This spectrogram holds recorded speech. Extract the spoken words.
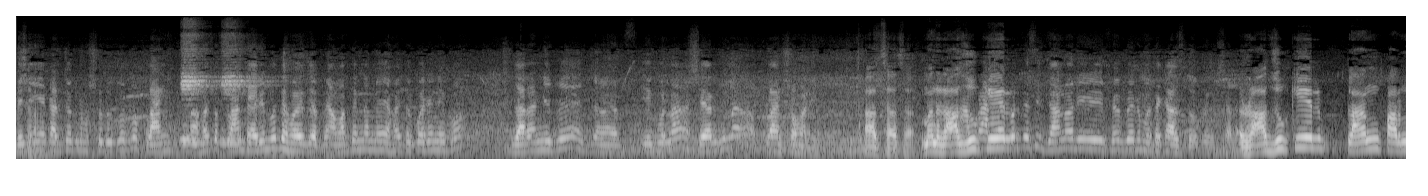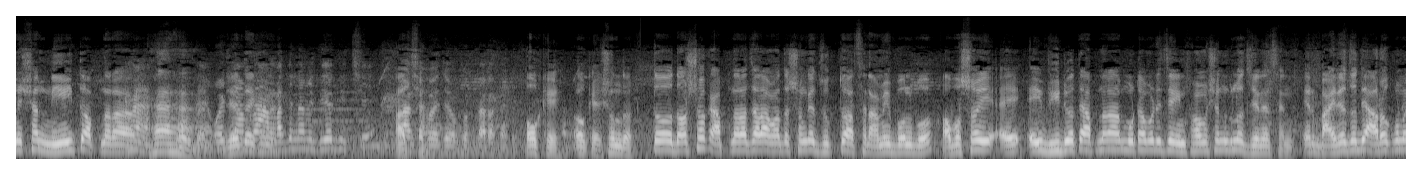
বিল্ডিং এর কার্যক্রম শুরু করব প্ল্যান হয়তো প্ল্যান্ট এরই মধ্যে হয়ে যাবে। আমাদের নামে হয়তো করে নিব। যারা নিবে এগুলা শেয়ারগুলা প্ল্যান সহ নিবে। আচ্ছা আচ্ছা। মানে রাজুকের জানুয়ারি ফেব্রুয়ারির মধ্যে কাজ দেবো রাজুকের প্ল্যান পারমিশন নিয়েই তো আপনারা হ্যাঁ হ্যাঁ, হ্যাঁ যেহেতু আমাদের নামে দিয়ে দিচ্ছি আচ্ছা। হয়ে যাবে খুব তাড়াতাড়ি। ওকে ওকে সুন্দর। তো দর্শক আপনারা যারা আমাদের সঙ্গে যুক্ত আছেন আমি বলব অবশ্যই এই ভিডিওতে আপনারা মোটামুটি যে ইনফরমেশনগুলো জেনেছেন এর বাইরে যদি আরও কোনো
